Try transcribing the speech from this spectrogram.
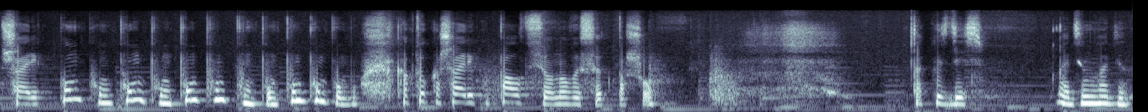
Шарик пум-пум-пум-пум-пум-пум-пум-пум-пум-пум. Как только шарик упал, все, новый сет пошел. Так и здесь. Один в один.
